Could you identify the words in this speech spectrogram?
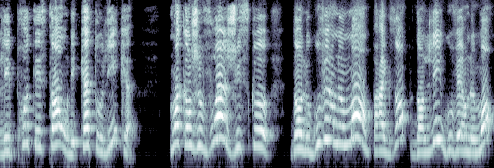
les protestants ou les catholiques, moi, quand je vois jusque dans le gouvernement, par exemple, dans les gouvernements,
